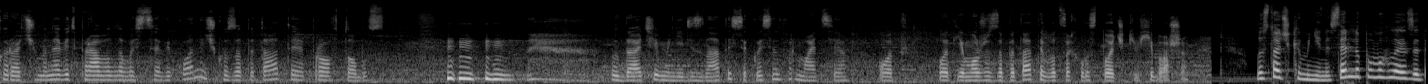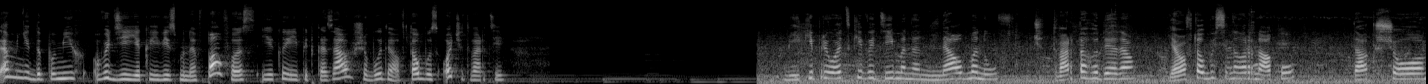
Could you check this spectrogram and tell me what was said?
Коротше, мене відправили ось це віконечко запитати про автобус. Удачі мені дізнатися якусь інформацію. От, от я можу запитати в оцих листочків хіба що. Листочки мені не сильно помогли, зате мені допоміг водій, який віз мене в пафос, який підказав, що буде автобус о четвертій. Мій кіпріотський водій мене не обманув. Четверта година. Я в автобусі на Ларнаку. Так що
